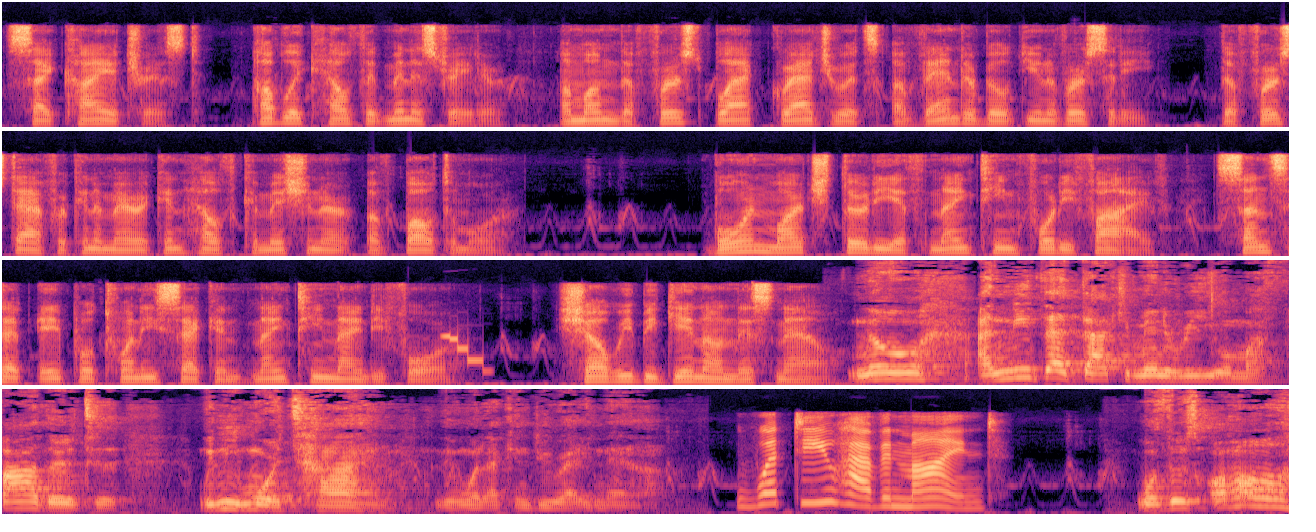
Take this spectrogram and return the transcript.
psychiatrist, public health administrator, among the first black graduates of Vanderbilt University, the first African American health commissioner of Baltimore. Born March 30, 1945, sunset April 22, 1994. Shall we begin on this now? No, I need that documentary on my father to. We need more time than what I can do right now. What do you have in mind? Well, there's all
